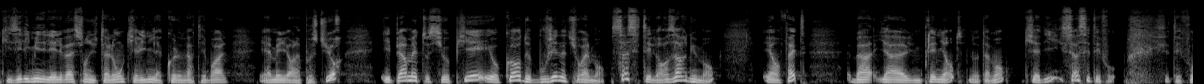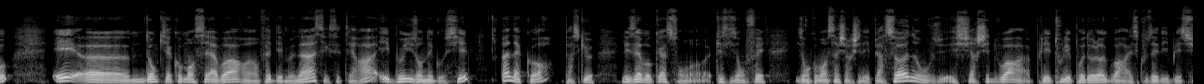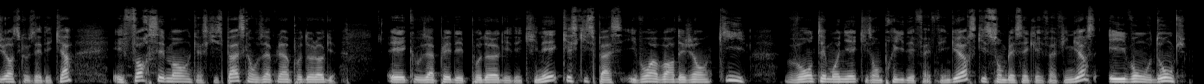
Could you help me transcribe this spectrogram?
qu'ils éliminent l'élévation du talon, qui aligne la colonne vertébrale et améliore la posture, et permettent aussi aux pieds et au corps de bouger naturellement. Ça, c'était leurs arguments. Et en fait, ben il y a une plaignante notamment qui a dit ça c'était faux, c'était faux. Et euh, donc il a commencé à avoir en fait des menaces, etc. Et ben ils ont négocié un accord parce que les avocats sont, qu'est-ce qu'ils ont fait? Ils ont commencé à chercher des personnes, ont cherché de voir, appeler tous les podologues, voir est-ce que vous avez des blessures, est-ce que vous avez des cas? Et forcément, qu'est-ce qui se passe? Quand vous appelez un podologue et que vous appelez des podologues et des kinés, qu'est-ce qui se passe? Ils vont avoir des gens qui vont témoigner qu'ils ont pris des five fingers, qui se sont blessés avec les five fingers, et ils vont donc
